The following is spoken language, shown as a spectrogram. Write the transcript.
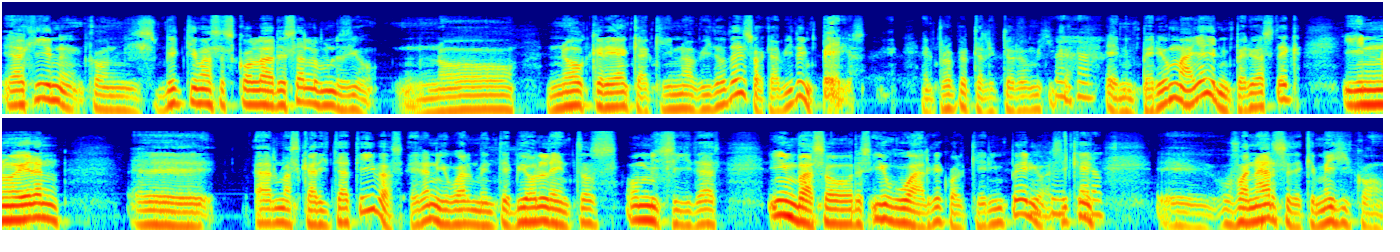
Y aquí con mis víctimas escolares, alumnos, digo, no, no crean que aquí no ha habido de eso, que ha habido imperios. El propio territorio mexicano, Ajá. el imperio maya y el imperio azteca. Y no eran eh, armas caritativas, eran igualmente violentos, homicidas, invasores, igual que cualquier imperio. Así que eh, ufanarse de que México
